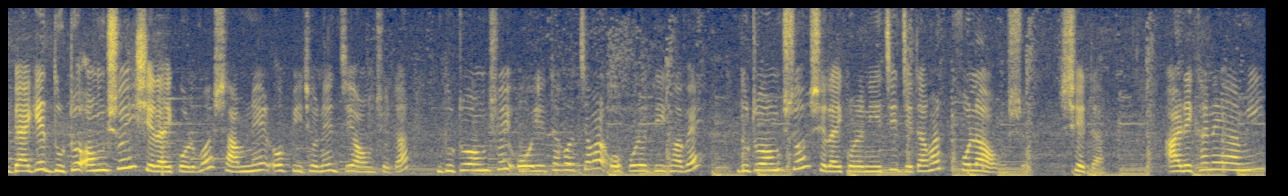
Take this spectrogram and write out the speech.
ব্যাগের দুটো অংশই সেলাই করব, সামনের ও পিছনের যে অংশটা। দুটো অংশই ও, এটা হচ্ছে আমার ওপরের দিক হবে। দুটো অংশ সেলাই করে নিয়েছি, যেটা আমার খোলা অংশ, সেটা। আর এখানে আমি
